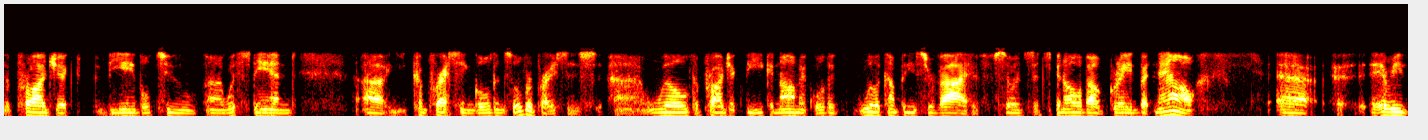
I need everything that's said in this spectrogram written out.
the project be able to uh, withstand uh, compressing gold and silver prices? Uh, will the project be economic? Will the will the company survive? So it's it's been all about grade, but now uh, every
